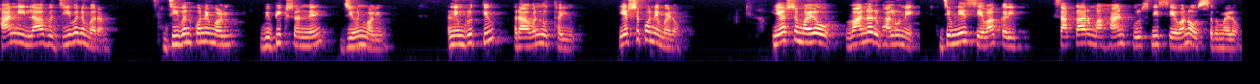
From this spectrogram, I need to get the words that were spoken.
હાનિ, લાભ, જીવન મરણ. જીવન કોને મળ્યું? વિભીક્ષણને જીવન મળ્યું. અને મૃત્યુ રાવણનું થયું. યશ કોને મળ્યો? યશ મળ્યો વાનર ભાલુને, જેમને સેવા કરી. સાકાર મહાન પુરુષની સેવાનો અવસર મળ્યો.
